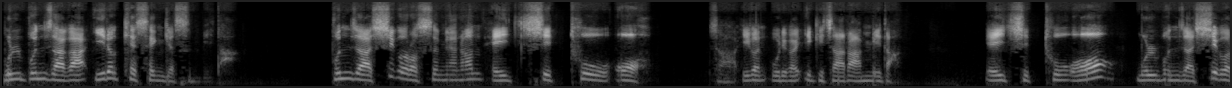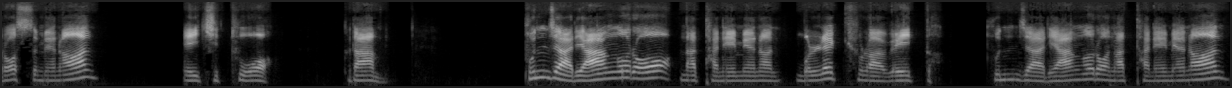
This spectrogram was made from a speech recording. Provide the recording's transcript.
물 분자가 이렇게 생겼습니다. 분자식으로 쓰면은 H2O. 자, 이건 우리가 익히 잘 압니다. H2O 물 분자식으로 쓰면은 H2O. 그다음 분자량으로 나타내면은 molecular weight. 분자량으로 나타내면은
